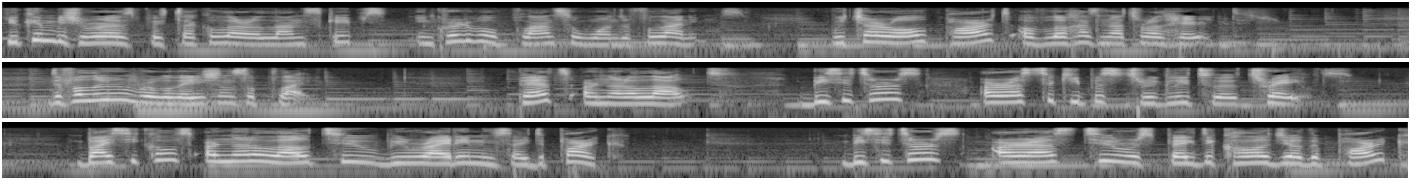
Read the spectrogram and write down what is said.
you can be sure of spectacular landscapes, incredible plants and wonderful animals, which are all part of Loja's natural heritage. The following regulations apply. Pets are not allowed. Visitors are asked to keep strictly to the trails. Bicycles are not allowed to be riding inside the park. Visitors are asked to respect the ecology of the park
